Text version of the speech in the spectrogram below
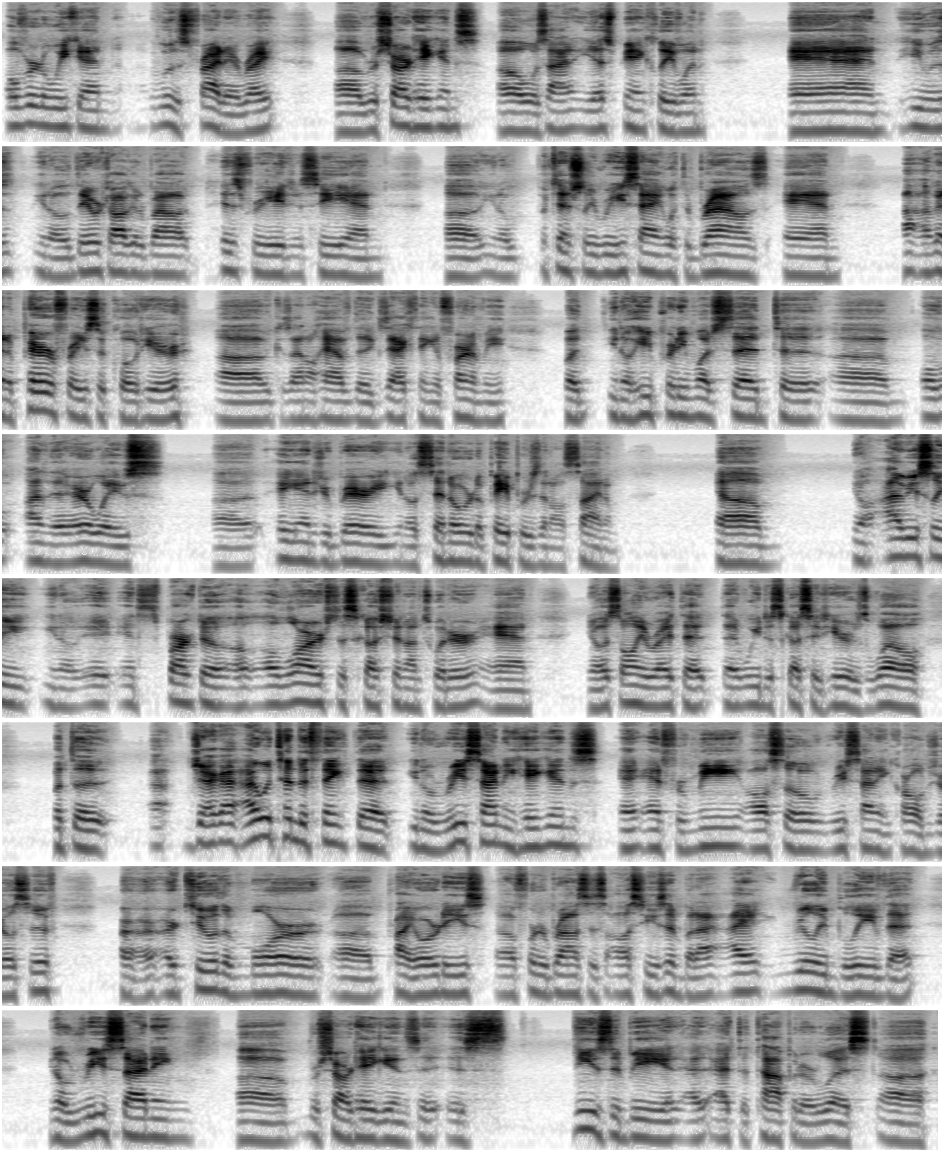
over the weekend it was Friday, right? Uh, Rashard Higgins uh, was on ESPN Cleveland, and he was, you know, they were talking about his free agency and, uh, you know, potentially re-signing with the Browns. And I- am going to paraphrase the quote here uh, because I don't have the exact thing in front of me but you know he pretty much said to um, on the airwaves, uh, "Hey Andrew Berry, you know send over the papers and I'll sign them." Um, you know, obviously, you know it, it sparked a, a, large discussion on Twitter, and you know it's only right that that we discuss it here as well. But the uh, Jack, I, I, would tend to think that you know re-signing Higgins and, and for me also re-signing Karl Joseph are, are two of the more uh, priorities uh, for the Browns this all season. But I, I really believe that you know re-signing uh, Rashard Higgins is needs to be at, at the top of their list uh,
